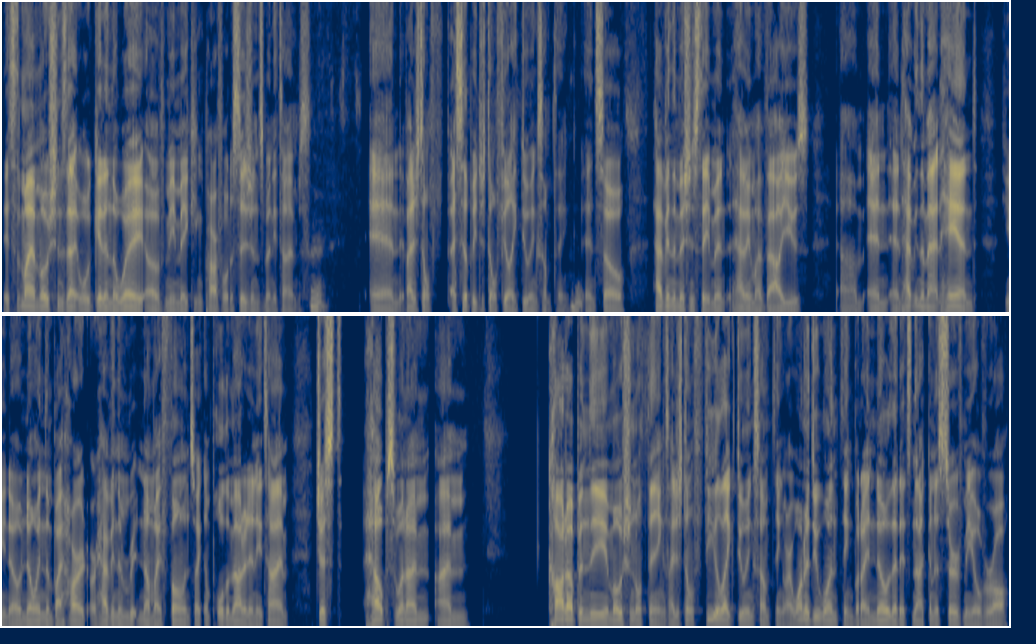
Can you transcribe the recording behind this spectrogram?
it's the, my emotions that will get in the way of me making powerful decisions many times. Mm and if I just don't, I simply just don't feel like doing something. Mm-hmm. And so having the mission statement and having my values, um, and and having them at hand, you know, knowing them by heart or having them written on my phone so I can pull them out at any time, just helps when I'm I'm caught up in the emotional things. I just don't feel like doing something or I want to do one thing, but I know that it's not going to serve me overall.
